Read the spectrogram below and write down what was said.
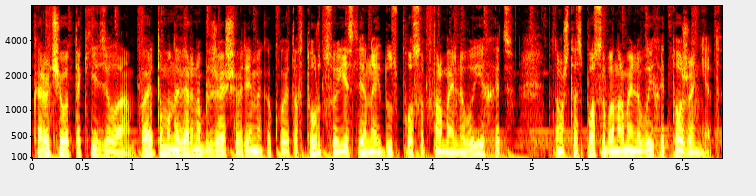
Короче, вот такие дела. Поэтому, наверное, в ближайшее время какое-то в Турцию, если я найду способ нормально выехать, потому что способа нормально выехать тоже нет.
